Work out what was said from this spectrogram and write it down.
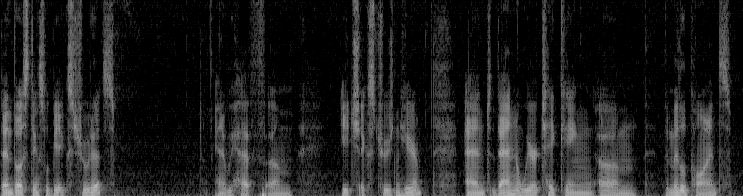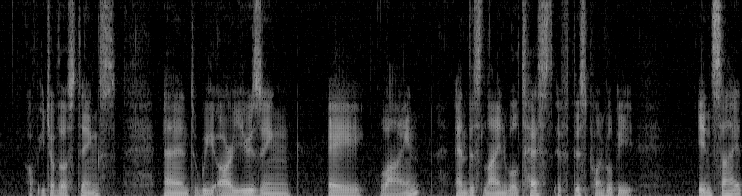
then those things will be extruded and we have um, each extrusion here. And then we're taking um, the middle point of each of those things and we are using a line. And this line will test if this point will be inside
